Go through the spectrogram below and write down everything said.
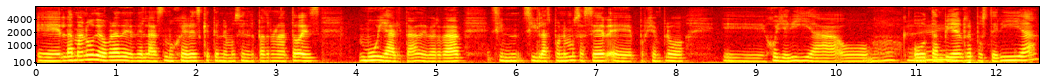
eh, la mano de obra de, las mujeres que tenemos en el patronato es muy alta, de verdad. Si, si las ponemos a hacer, eh, por ejemplo, eh, joyería o, o, también repostería,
